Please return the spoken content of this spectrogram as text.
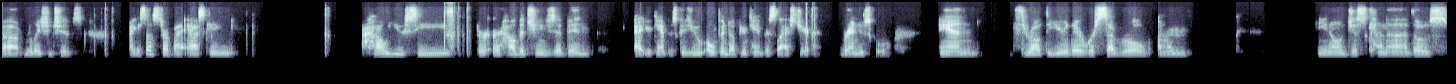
uh, relationships, I guess I'll start by asking how you see or, or how the changes have been at your campus because you opened up your campus last year, brand new school, and throughout the year there were several, um, you know, just kind of those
